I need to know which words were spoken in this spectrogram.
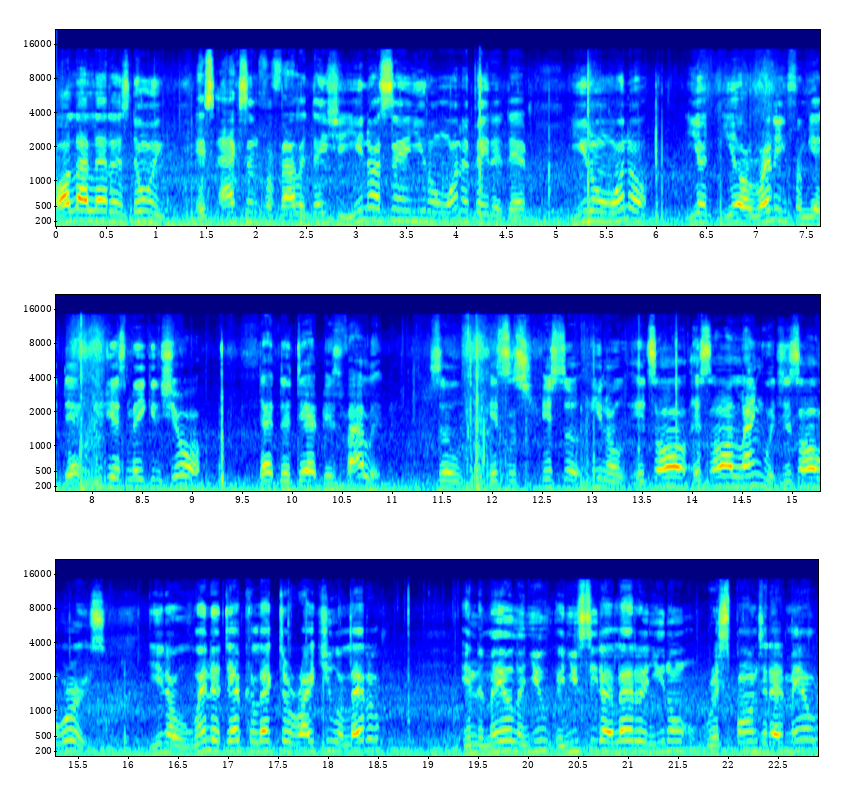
all that letter is doing is asking for validation. You're not saying you don't want to pay the debt. You don't want to you're you're running from your debt. You're just making sure that the debt is valid. So it's a it's a you know it's all it's all language. It's all words. You know when a debt collector writes you a letter in the mail and you and you see that letter and you don't respond to that mail,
